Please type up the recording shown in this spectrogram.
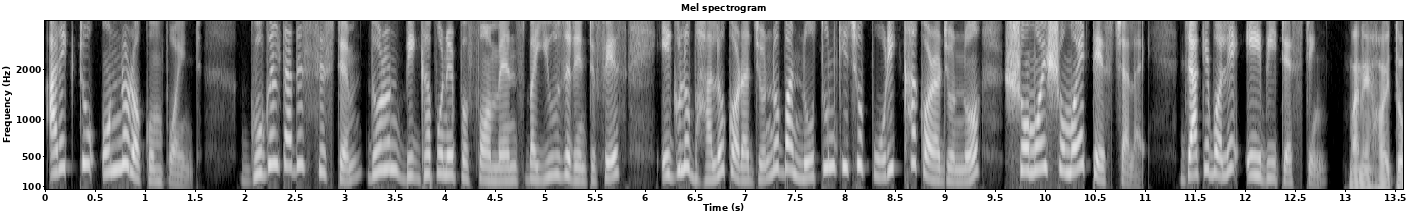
আর একটু অন্যরকম পয়েন্ট। গুগল তাদের সিস্টেম ধরুন বিজ্ঞাপনের পারফরম্যান্স বা ইউজার ইন্টারফেস এগুলো ভালো করার জন্য বা নতুন কিছু পরীক্ষা করার জন্য সময় সময়ে টেস্ট চালায় যাকে বলে এ বি টেস্টিং মানে হয়তো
